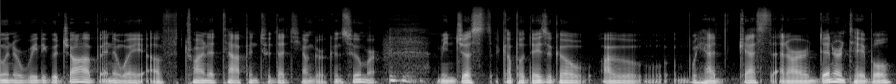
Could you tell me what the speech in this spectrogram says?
doing a really good job in a way of trying to tap into that younger consumer. Mm-hmm. I mean, just a couple of days ago, I we had guests at our dinner table,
